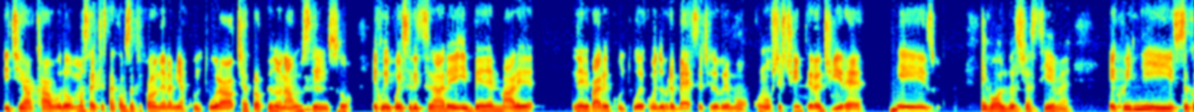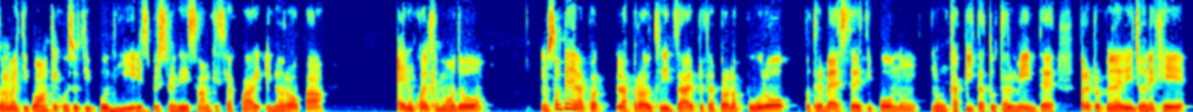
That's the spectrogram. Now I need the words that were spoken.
dici, ah cavolo, ma sai che sta cosa che fanno nella mia cultura, cioè proprio non ha un mm-hmm. senso. E quindi puoi selezionare il bene e il male nelle varie culture come dovrebbe essere, cioè dovremmo conoscerci, interagire e evolverci assieme. E quindi secondo me tipo anche questo tipo di espressione dell'Islam che sia qua in Europa è in un qualche modo, non so bene la, par- la parola da utilizzare, perché la parola puro potrebbe essere tipo non, non capita totalmente, però è proprio una religione che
